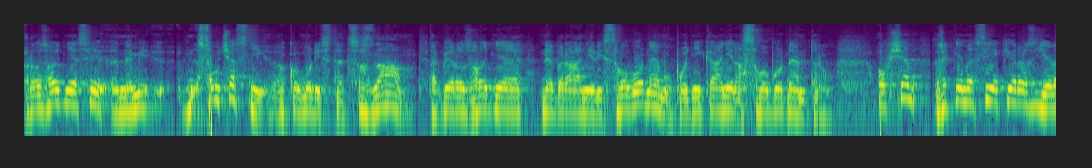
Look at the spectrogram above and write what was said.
rozhodně si nemi, současní komunisté, co znám, tak by rozhodně nebránili svobodnému podnikání na svobodném trhu. Ovšem, řekněme si, jaký je rozdíl,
